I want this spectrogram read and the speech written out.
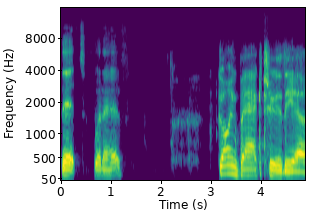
That's what I have. Going back to the uh,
